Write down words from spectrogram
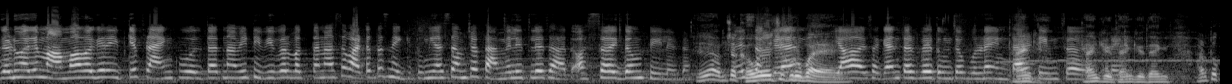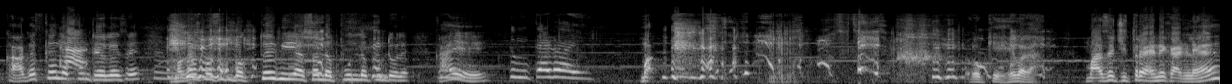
जणू माझे मामा वगैरे इतके फ्रँक बोलतात ना आम्ही टीव्हीवर बघताना असं वाटतच नाही की तुम्ही असं आमच्या फॅमिलीतलेच आहात. असं एकदम फील येतं. आमच्या खवय्याची सगळ्यां- कृपा आहे. या सगळ्यांतर्फे तुमच्या पूर्ण एंटायर थँक्यू टीमचं thank you. Thank you thank you अरे तो कागद काय लपून ठेवलंयस रे? मगापासून बघतोय मी असं लपून लपून ठेवलंय. काय आहे? तुमचं ड्रॉइंग मा- ओके हे बघा. माझं चित्र ह्याने काढलंय?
